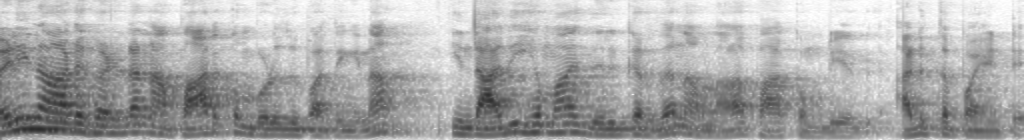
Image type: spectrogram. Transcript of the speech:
வெளிநாடுகளில் நான் பார்க்கும் பொழுது பார்த்தீங்கன்னா இந்த அதிகமாக இது இருக்கிறத நம்மளால் பார்க்க முடியுது. அடுத்த பாயிண்ட்டு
